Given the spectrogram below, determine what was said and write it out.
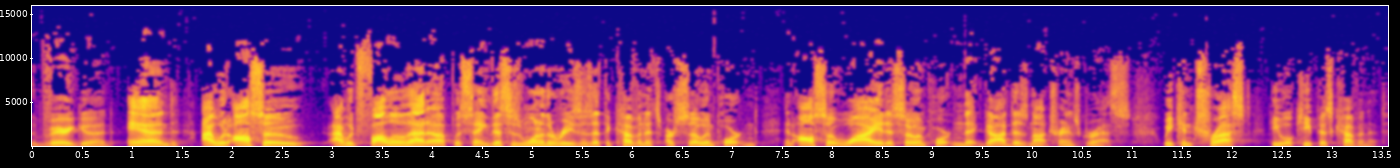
very good. And I would also I would follow that up with saying this is one of the reasons that the covenants are so important and also why it is so important that God does not transgress. We can trust he will keep his covenant.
